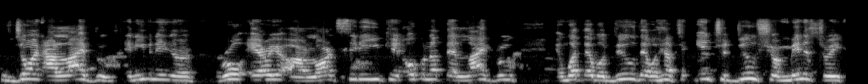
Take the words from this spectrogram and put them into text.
who've joined our life groups. And even in your rural area or large city, you can open up that life group. And what that will do, that will help to introduce your ministry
